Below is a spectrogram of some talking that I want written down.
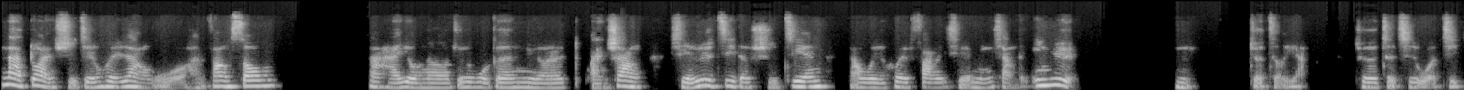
那段时间会让我很放松。那还有呢，就是我跟女儿晚上写日记的时间，那我也会放一些冥想的音乐。嗯，就这样，就是这是我今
